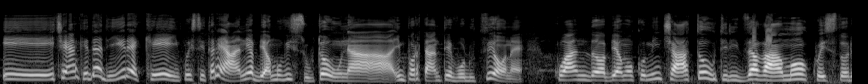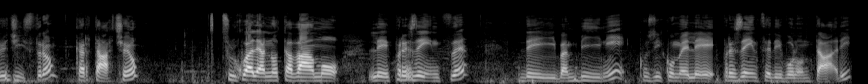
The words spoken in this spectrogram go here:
e c'è anche da dire che in questi tre anni abbiamo vissuto una importante evoluzione. Quando abbiamo cominciato utilizzavamo questo registro cartaceo sul quale annotavamo le presenze dei bambini, così come le presenze dei volontari,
